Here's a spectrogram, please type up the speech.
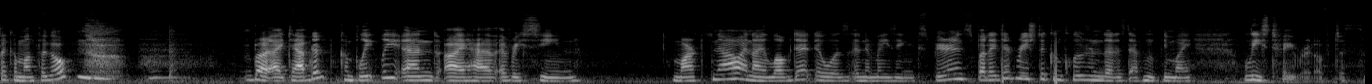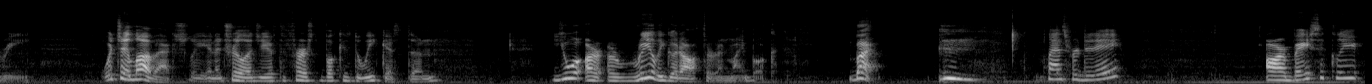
like a month ago. but I tabbed it completely, and I have every scene marked now, and I loved it. It was an amazing experience, but I did reach the conclusion that it's definitely my least favorite of the three. Which I love, actually, in a trilogy. If the first book is the weakest, then you are a really good author in my book. But plans for today are basically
